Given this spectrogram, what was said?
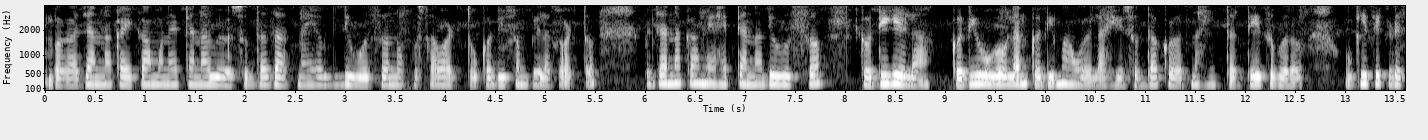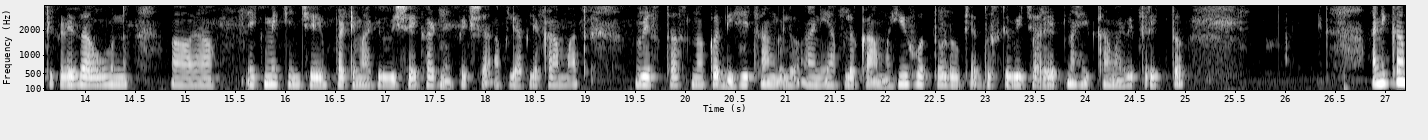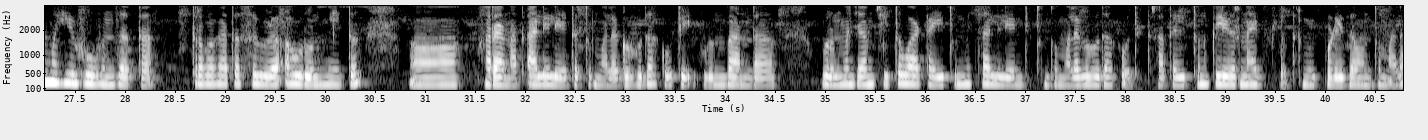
बघा ज्यांना काही कामं नाही त्यांना वेळसुद्धा जात नाही. अगदी दिवस नकोसा वाटतो कधी संपेल असं वाटतं. पण ज्यांना कामे आहेत त्यांना दिवस कधी गेला कधी उगवला आणि कधी मावळला हे सुद्धा कळत नाही. तर तेच बरं. उगीच इकडे तिकडे जाऊन एकमेकींचे पाठीमागे विषय काढण्यापेक्षा आपल्या आपल्या कामात व्यस्त असणं कधीही चांगलं आणि आपलं कामही होतं. डोक्यात दुसरे विचार येत नाहीत कामाव्यतिरिक्त. आणि कामही होऊन जातात. तर बघा आता सगळं आवरून मी इथं रानात आलेले आहे. तर तुम्हाला गहू दाखवते इकडून बांधा वरून म्हणजे आमची इथं वाटा इथून मी चाललेली आहे आणि तिथून तुम्हाला गहू दाखवते. तर आता इथून क्लिअर नाही दिसलं तर मी पुढे जाऊन तुम्हाला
